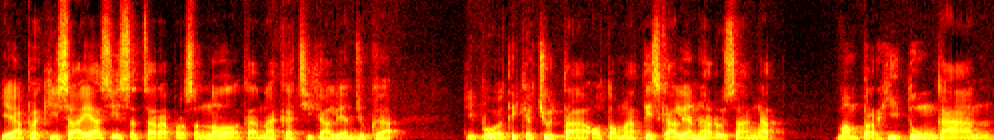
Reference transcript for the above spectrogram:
Ya bagi saya sih secara personal karena gaji kalian juga di bawah 3 juta, otomatis kalian harus sangat memperhitungkan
